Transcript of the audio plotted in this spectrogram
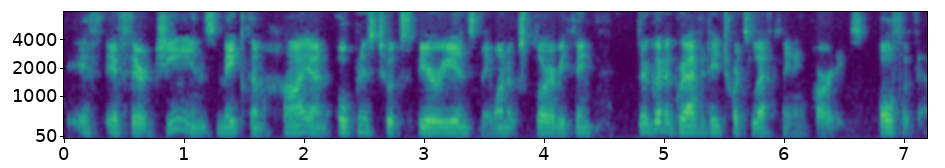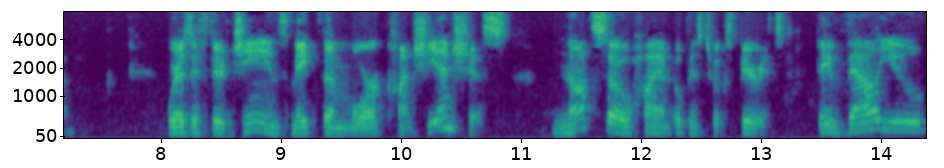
if, if their genes make them high on openness to experience and they want to explore everything, they're going to gravitate towards left leaning parties, both of them. Whereas if their genes make them more conscientious, not so high on openness to experience, they value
